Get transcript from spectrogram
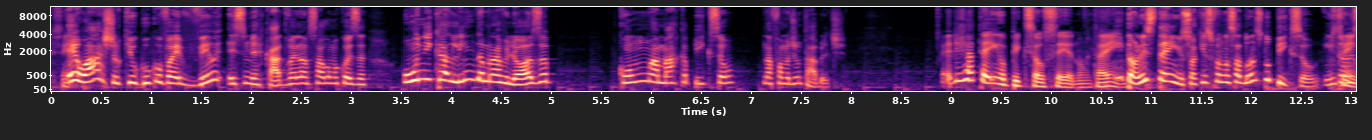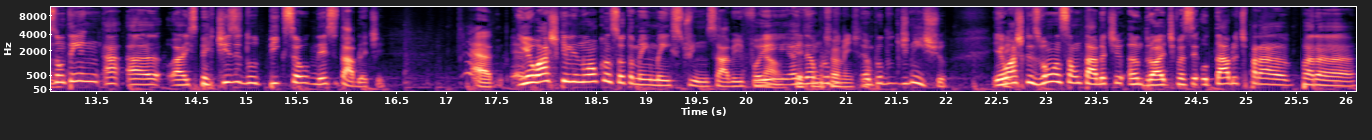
Sim. Eu acho que o Google vai ver esse mercado, vai lançar alguma coisa única, linda, maravilhosa, com a marca Pixel na forma de um tablet. Ele já tem o Pixel C, não tem? Então, eles têm, só que isso foi lançado antes do Pixel. Então Sim. eles não têm a, a, a expertise do Pixel nesse tablet. É, E eu acho que ele não alcançou também o mainstream, sabe? Ele Foi Não, ainda é um, produto, é um produto de nicho. Eu Sim. acho que eles vão lançar um tablet Android que vai ser o tablet para, para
